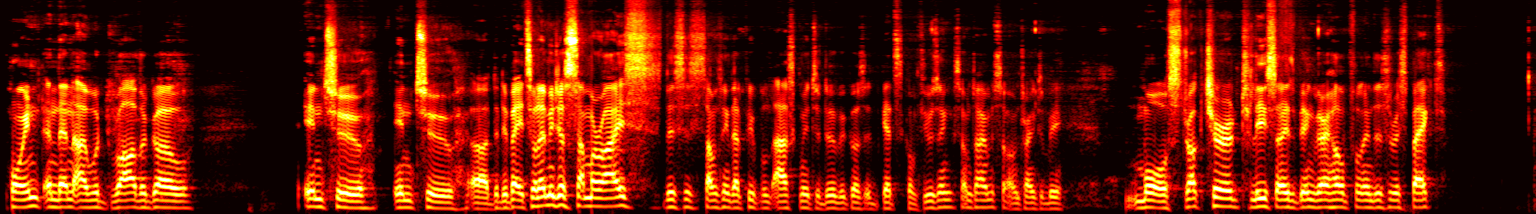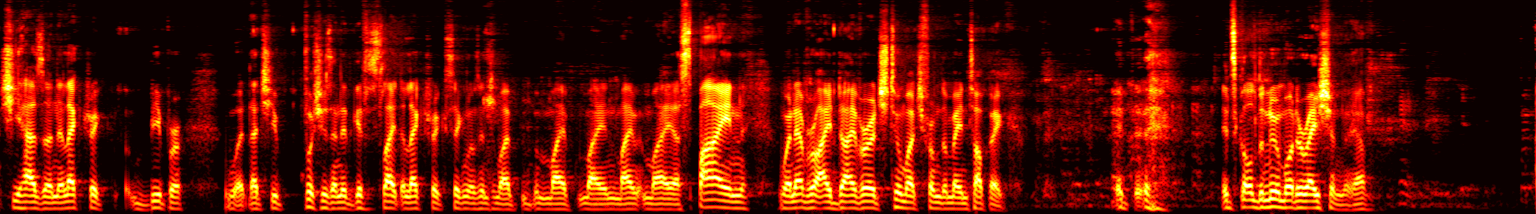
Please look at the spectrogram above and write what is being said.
point, and then I would rather go into into uh, the debate. So let me just summarize. This is something that people ask me to do because it gets confusing sometimes. So I'm trying to be more structured. Lisa is being very helpful in this respect. She has an electric beeper that she pushes, and it gives slight electric signals into my my my my, my uh, spine whenever I diverge too much from the main topic. It, it's called the new moderation. Yeah.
